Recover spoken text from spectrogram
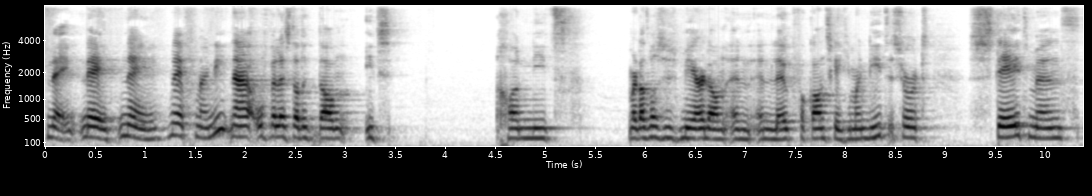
nee, nee, nee, nee, voor mij niet. Nou, of wel eens dat ik dan iets gewoon niet. Maar dat was dus meer dan een, een leuk vakantieketje, maar niet een soort statement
